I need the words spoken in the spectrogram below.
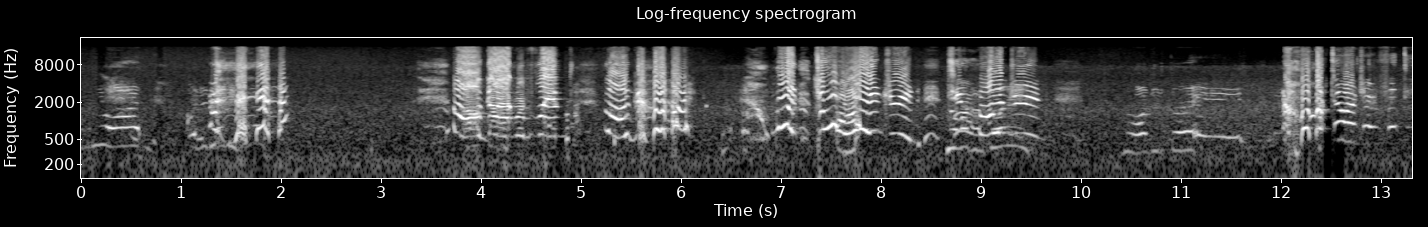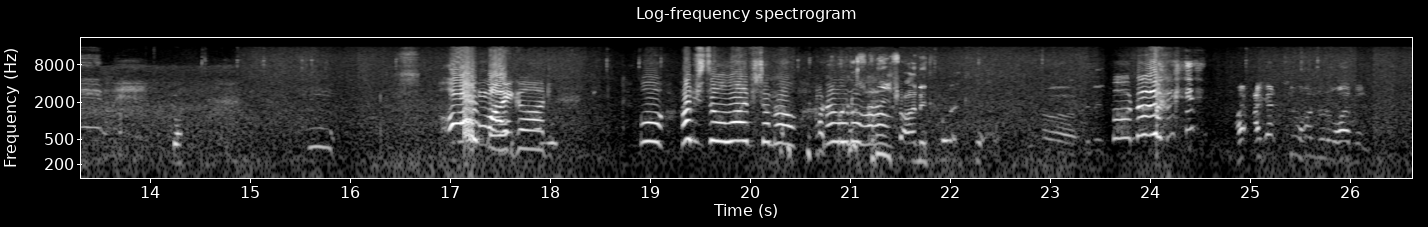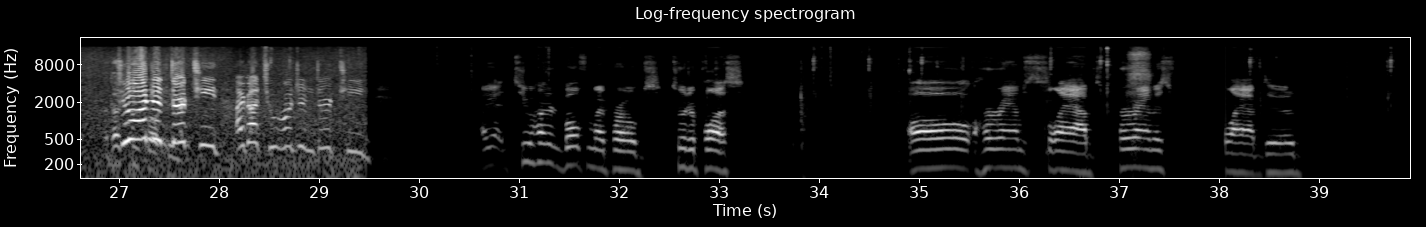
oh god, we're flipped. Oh god. What? 200. 200. 203. No, 215. Oh my god. Oh, I'm still alive somehow. I don't know how. Screenshot and it click. Uh, Oh no. I, I got 211. I thought you were talking. 213. I got 213. I got 200 volt for my probes. 200 plus. Oh, Hiram's slabbed. Hiram is slabbed, dude.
